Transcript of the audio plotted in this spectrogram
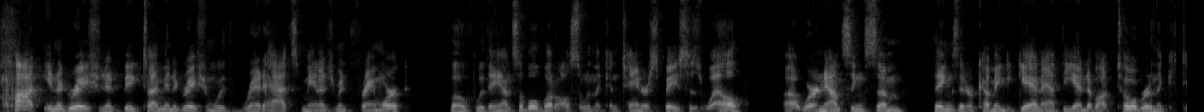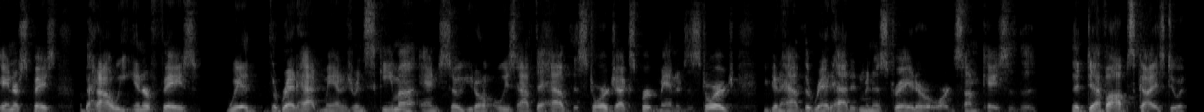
hot integration and big time integration with Red Hat's management framework, both with Ansible, but also in the container space as well. Uh, we're announcing some things that are coming again at the end of October in the container space about how we interface with the Red Hat management schema. And so you don't always have to have the storage expert manage the storage. You can have the Red Hat administrator, or in some cases, the, the DevOps guys do it.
